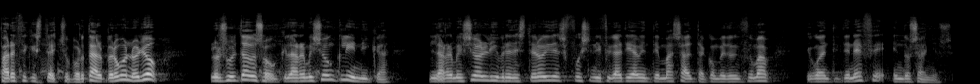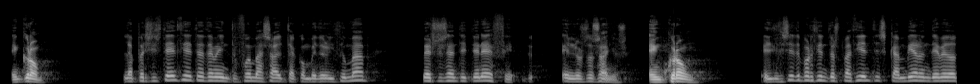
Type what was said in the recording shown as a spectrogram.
parece que está hecho por tal. Pero bueno, yo, los resultados son que la remisión clínica la remisión libre de esteroides fue significativamente más alta con vedolizumab que con antitenef en dos años, en Crohn. La persistencia de tratamiento fue más alta con vedolizumab versus antitenef en los dos años, en Crohn. El 17% de los pacientes cambiaron de vedo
